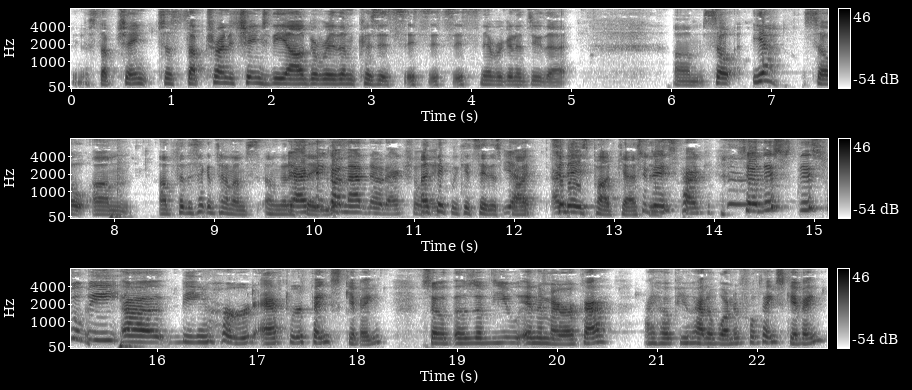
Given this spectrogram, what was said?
You know, stop change. Just stop trying to change the algorithm because it's it's it's it's never going to do that. Um. So yeah. So um. Um. For the second time, I'm I'm going to Yeah, I say. think this- on that note, actually, I think we could say this. Yeah, pod, I- today's podcast. today's podcast. So this this will be uh, being heard after Thanksgiving. So those of you in America, I hope you had a wonderful Thanksgiving.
